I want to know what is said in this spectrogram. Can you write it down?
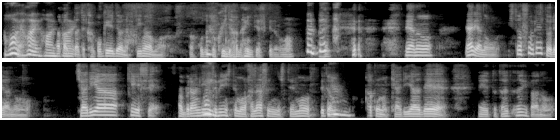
はいはいはい、なかったって過去形ではなくて、今はもう、ほど得意ではないんですけども。はい、で、あの、やはりあの、人それぞれあの、キャリア形成、まあ、ブランディングするにしても、話すにしても、すべての過去のキャリアで、えっ、と、例えばあの、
